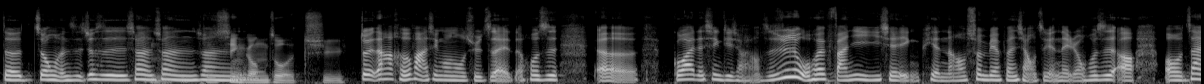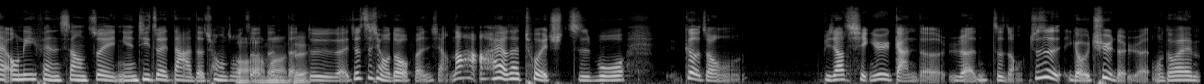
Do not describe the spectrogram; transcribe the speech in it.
的中文是就是算算算性工作区，对，然后合法性工作区之类的，或是呃国外的性技巧尝试，就是我会翻译一些影片，然后顺便分享我自己的内容，或是呃哦在 OnlyFans 上最年纪最大的创作者等等，哦、对对对，就之前我都有分享，然后还还有在 Twitch 直播各种比较情欲感的人，这种就是有趣的人，我都会。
